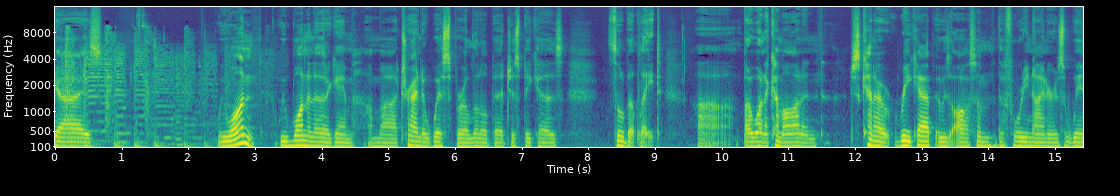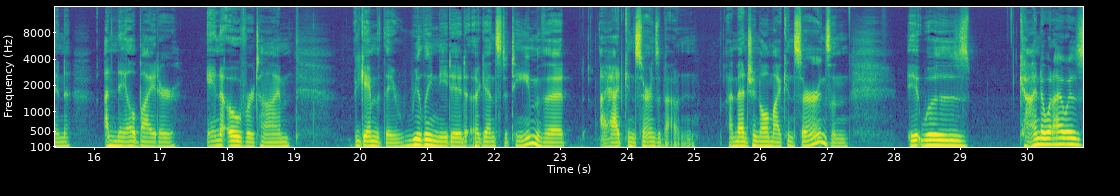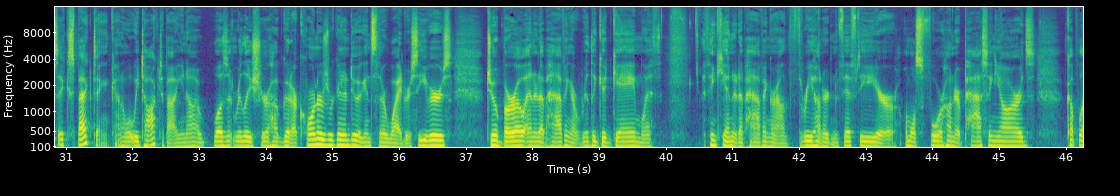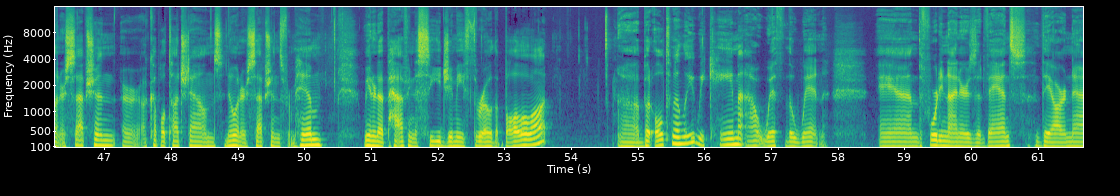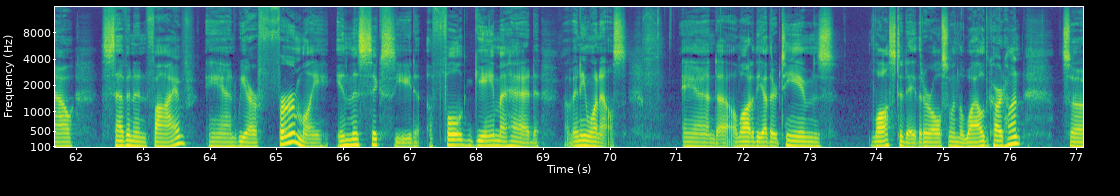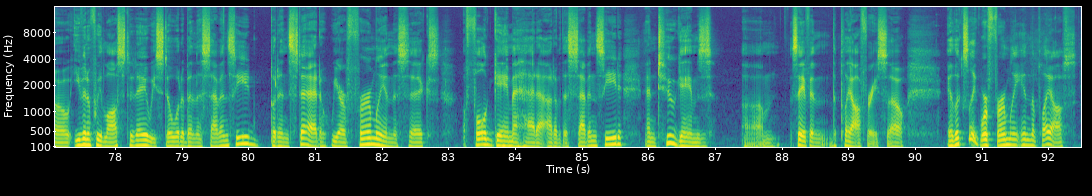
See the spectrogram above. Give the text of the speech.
guys. We won. We won another game. I'm uh, trying to whisper a little bit just because it's a little bit late. Uh, but I want to come on and just kind of recap. It was awesome. The 49ers win a nail biter in overtime. A game that they really needed against a team that I had concerns about. And I mentioned all my concerns, and it was kind of what I was expecting, kind of what we talked about. You know, I wasn't really sure how good our corners were going to do against their wide receivers. Joe Burrow ended up having a really good game with, I think he ended up having around 350 or almost 400 passing yards, a couple interception or a couple touchdowns, no interceptions from him. We ended up having to see Jimmy throw the ball a lot. Uh, but ultimately, we came out with the win and the 49ers advance. They are now 7 and 5 and we are firmly in the 6th seed, a full game ahead of anyone else. And uh, a lot of the other teams lost today that are also in the wild card hunt. So even if we lost today, we still would have been the 7 seed, but instead, we are firmly in the 6, a full game ahead out of the 7 seed and two games um, safe in the playoff race. So it looks like we're firmly in the playoffs.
